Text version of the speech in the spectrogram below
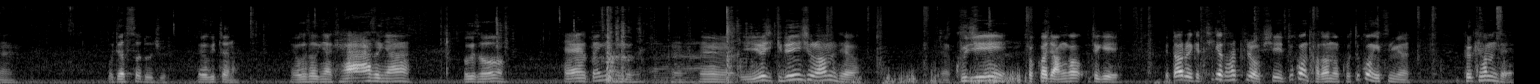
예. 어디 갔어, 노즐? 여기 있잖아. 여기서 그냥 계속 그냥, 여기서 계속 당겨주는 거야. 예, 예. 이런, 이런 식으로 하면 돼요. 예, 굳이 저까지 안 가, 저기, 따로 이렇게 튀겨서 할 필요 없이 뚜껑 닫아놓고 뚜껑 있으면 그렇게 하면 돼.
